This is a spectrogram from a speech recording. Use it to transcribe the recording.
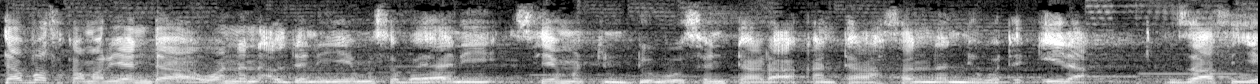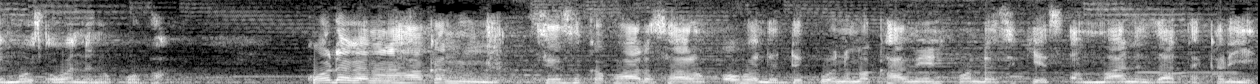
tabbas kamar yadda wannan aljani ya yi musu bayani sai mutum dubu sun taru a kanta sannan ne wataƙila za su iya motsa wannan ƙofa. Ko daga nan hakan sai suka fara sarin ƙofar da duk wani makami wanda suke tsammanin za ta karye.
